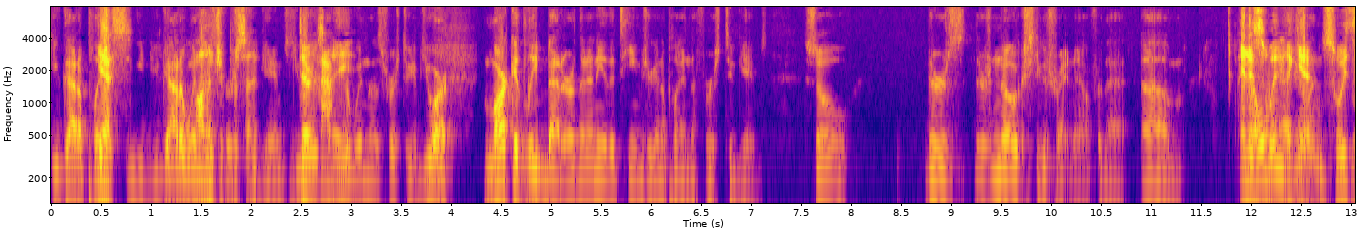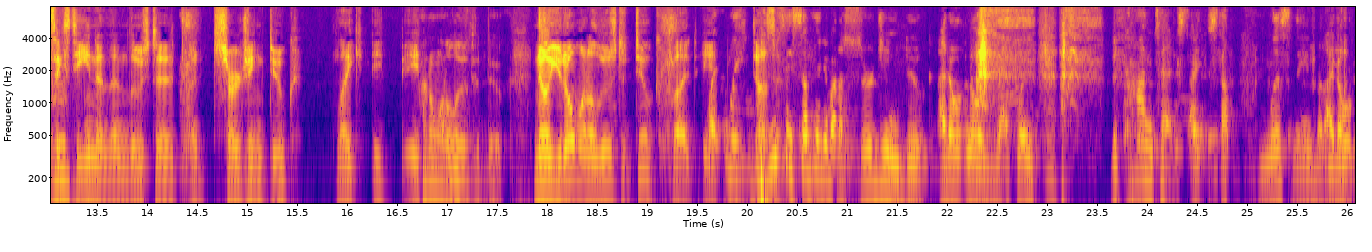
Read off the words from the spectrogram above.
you got to play Yes. a seed, you got to win those first two games. You There's have a- to win those first two games. You are markedly better than any of the teams you're going to play in the first two games. So there's there's no excuse right now for that. Um, And it's How are you again feeling? Sweet Mm. 16 and then lose to a surging Duke. Like it, it, I don't want to lose to Duke. no, you don't want to lose to Duke, but it Wait, wait, did you say something about a surging Duke? I don't know exactly the context. I stopped listening, but I don't.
